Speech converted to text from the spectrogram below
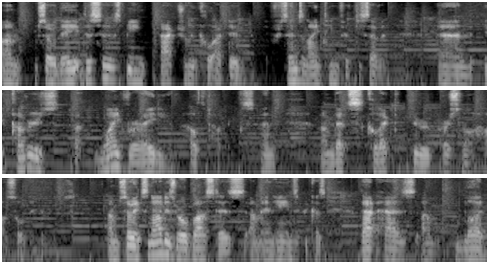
Um, so they this is being actually collected since 1957, and it covers a wide variety of health topics, and um, that's collected through personal household interviews. Um, so it's not as robust as um, NHANES because that has um, blood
